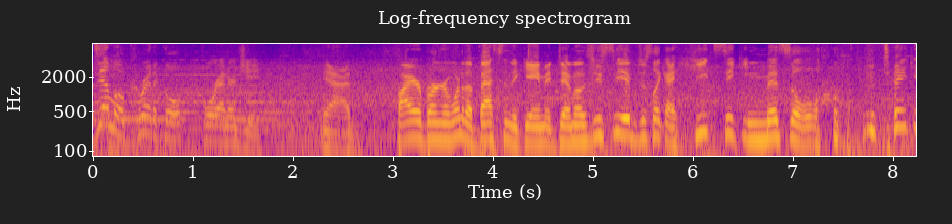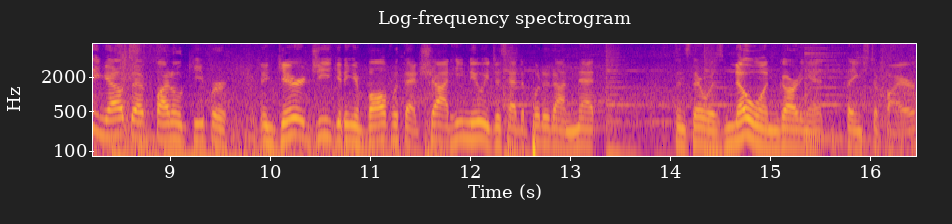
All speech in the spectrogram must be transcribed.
Demo critical for Energy. Yeah, Fireburner, one of the best in the game at demos. You see him just like a heat-seeking missile, taking out that final keeper. And Garrett G getting involved with that shot. He knew he just had to put it on net, since there was no one guarding it, thanks to Fire.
